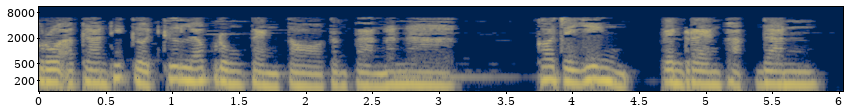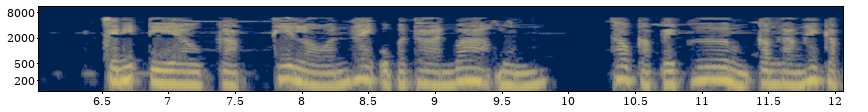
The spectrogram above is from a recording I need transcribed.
กลัวอาการที่เกิดขึ้นแล้วปรุงแต่งต่อต่างๆ นานา ก็จะยิ่ง เป็นแรงผลักดัน ชนิดเดียวกับที่หลอนให้อุปทานว่าหมุน เท่ากับไปเพิ่มกำลังให้กับ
